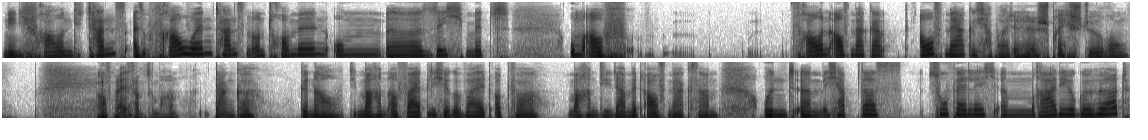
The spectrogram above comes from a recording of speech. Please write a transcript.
nee, nicht Frauen, die tanzen, also Frauen tanzen und trommeln, um äh, sich mit, um auf Frauen aufmerksam, aufmerk, ich habe heute eine Sprechstörung. Aufmerksam zu machen. Danke. Genau. Die machen auf weibliche Gewaltopfer, machen die damit aufmerksam. Und ähm, ich habe das zufällig im Radio gehört,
